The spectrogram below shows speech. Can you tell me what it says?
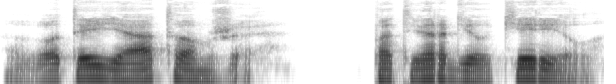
«Вот и я о том же», — подтвердил Кирилл.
